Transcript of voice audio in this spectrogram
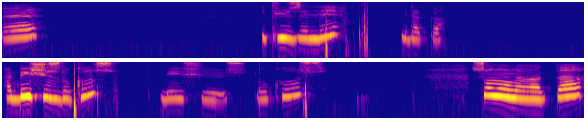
Ve 250. Bir dakika. Ha 509. 509 Son olarak da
